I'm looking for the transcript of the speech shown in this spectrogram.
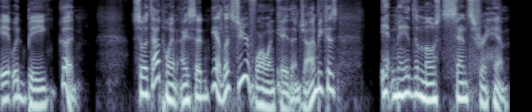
it would be good. So at that point, I said, yeah, let's do your 401k then, John, because it made the most sense for him.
